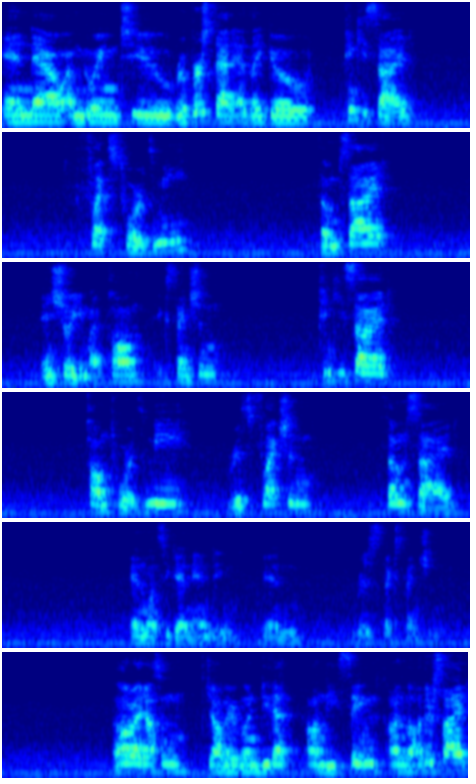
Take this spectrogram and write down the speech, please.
And now I'm going to reverse that as I go pinky side, flex towards me, thumb side, and show you my palm extension, pinky side, palm towards me, wrist flexion, thumb side, and once again ending in wrist extension. All right, awesome job everyone. Do that on the same, on the other side.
